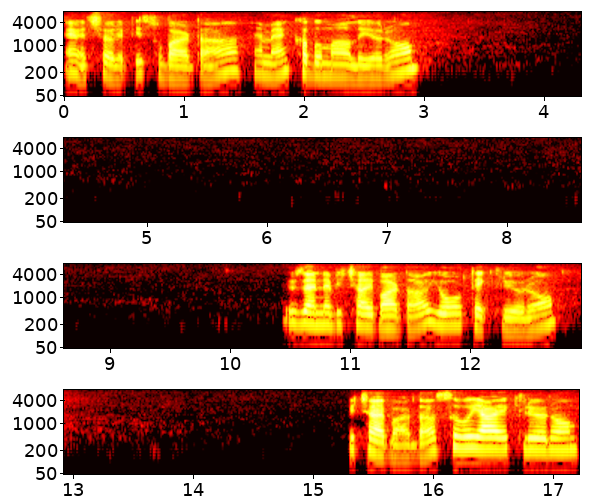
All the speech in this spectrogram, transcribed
Evet şöyle bir su bardağı. Hemen kabıma alıyorum. Üzerine bir çay bardağı yoğurt ekliyorum. Bir çay bardağı sıvı yağ ekliyorum.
